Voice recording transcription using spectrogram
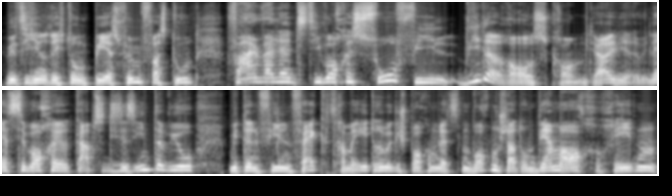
wird sich in Richtung PS5 was tun. Vor allem, weil jetzt die Woche so viel wieder rauskommt. Ja, letzte Woche gab es dieses Interview mit den vielen Facts, haben wir eh drüber gesprochen im letzten Wochenstart und werden wir auch reden,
